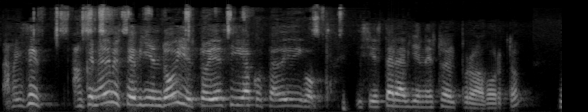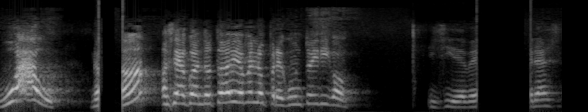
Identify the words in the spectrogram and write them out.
a veces, aunque nadie me esté viendo y estoy así acostada y digo, ¿y si estará bien esto del proaborto? ¡Wow! ¿No? O sea, cuando todavía me lo pregunto y digo, ¿y si de veras?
